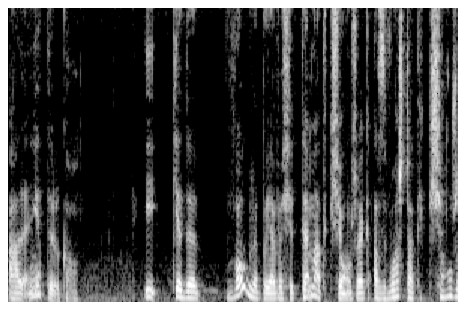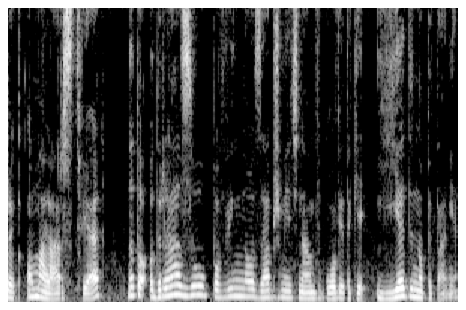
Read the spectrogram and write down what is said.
Ale nie tylko. I kiedy w ogóle pojawia się temat książek, a zwłaszcza tych książek o malarstwie, no to od razu powinno zabrzmieć nam w głowie takie jedno pytanie.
